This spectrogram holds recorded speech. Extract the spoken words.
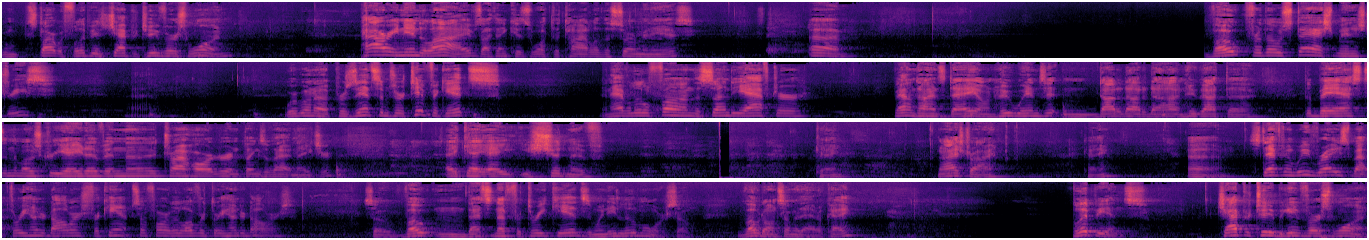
We'll start with Philippians chapter 2, verse 1. Powering into Lives, I think, is what the title of the sermon is. Uh, vote for those stash ministries. Uh, we're going to present some certificates and have a little fun the Sunday after Valentine's Day on who wins it and da da da da da and who got the the best and the most creative and the try harder and things of that nature. AKA, you shouldn't have. Okay. Nice try. Okay. Uh, Stephanie, we've raised about $300 for camp so far, a little over $300. So vote, and that's enough for three kids, and we need a little more. So vote on some of that, okay? Philippians chapter 2, beginning verse 1.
